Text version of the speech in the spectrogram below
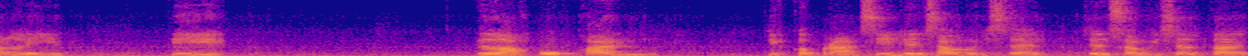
peneliti dilakukan di Koperasi Desa Wisata, Desa Wisata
